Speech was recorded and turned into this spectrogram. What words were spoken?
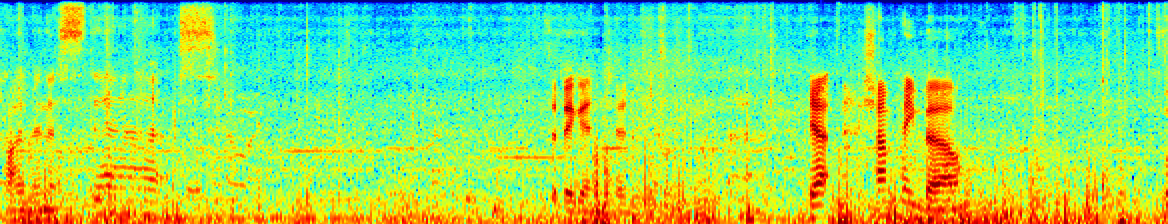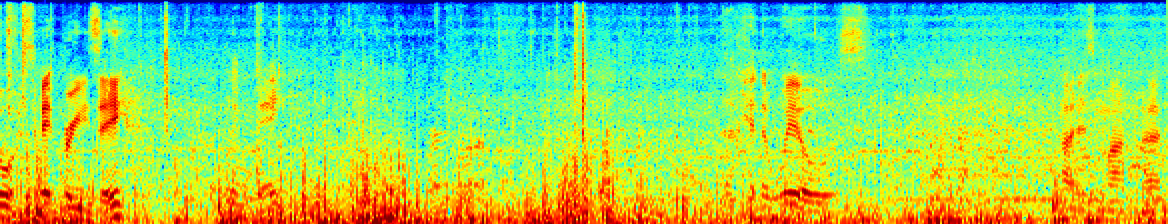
Climbing the steps. It's a big engine. Yeah, Champagne Bell. Oh, it's a bit breezy. Windy. Where are they going up? Look at the wheels. That is madness.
